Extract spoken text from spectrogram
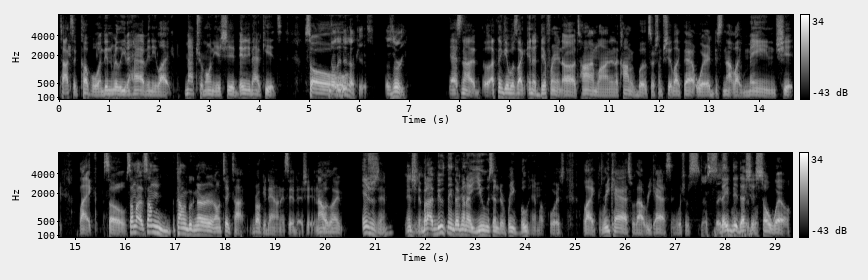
toxic couple and didn't really even have any like matrimonious shit. They didn't even have kids. So No, they did have kids. Azari. that's not. I think it was like in a different uh, timeline in the comic books or some shit like that, where it's not like main shit. Like so, some some comic book nerd on TikTok broke it down and said that shit, and I was like, interesting, interesting. Mm-hmm. But I do think they're gonna use him to reboot him, of course, like recast without recasting, which was they did that shit doing. so well.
